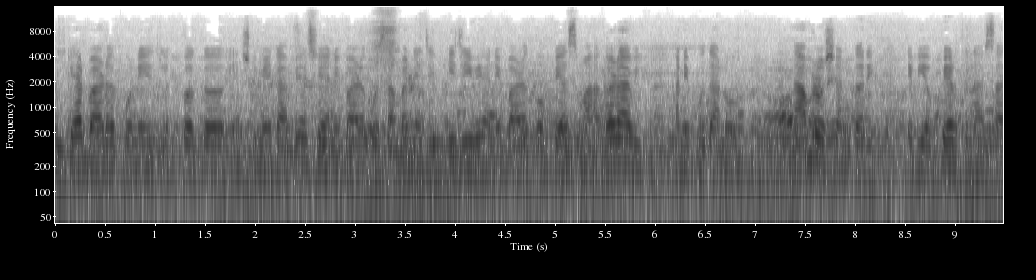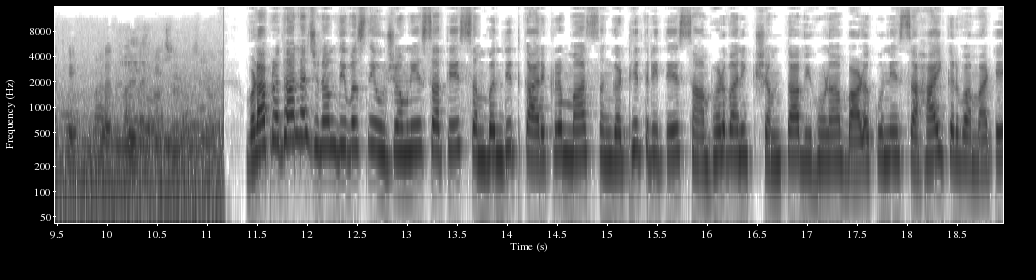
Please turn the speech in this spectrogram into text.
અગિયાર બાળકોને લગભગ ઇન્સ્ટ્રુમેન્ટ આપ્યા છે અને બાળકો સામાન્ય જિંદગી જીવે અને બાળકો અભ્યાસમાં આગળ આવી અને પોતાનું નામ રોશન કરે એવી અભ્યર્થના સાથે ભારત માતા વડાપ્રધાનના જન્મદિવસની ઉજવણી સાથે સંબંધિત કાર્યક્રમમાં સંગઠિત રીતે સાંભળવાની ક્ષમતા વિહોણા બાળકોને સહાય કરવા માટે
